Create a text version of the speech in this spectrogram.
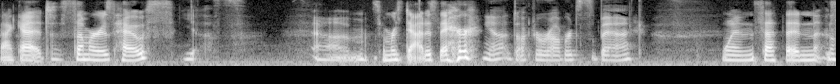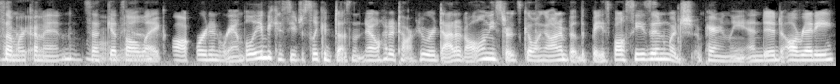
back at Summer's house, Yes. um, Summer's dad is there Yeah. Dr. Roberts is back. when Seth and Oh Summer come in. Seth Oh, gets all like awkward and rambly because he just like doesn't know how to talk to her dad at all, and he starts going on about the baseball season, which apparently ended already,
